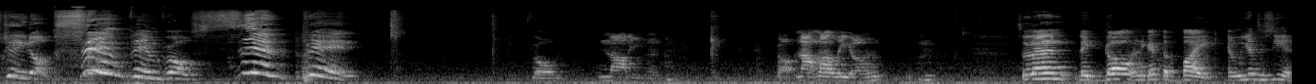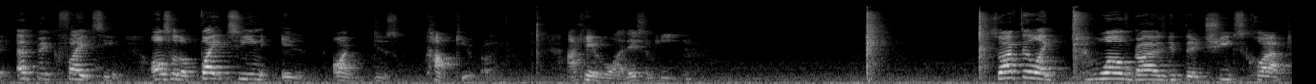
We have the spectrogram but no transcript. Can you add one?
straight up simping, bro. Simping. Bro, not even. Bro, not my Leo. So then they go and they get the bike, and we get to see an epic fight scene. Also, the fight scene is oh, on just top tier, bro. I can't lie, there's some heat. So after like 12 guys get their cheeks clapped,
